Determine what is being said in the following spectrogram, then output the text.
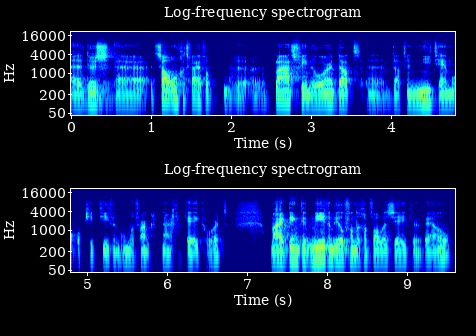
Uh, dus uh, het zal ongetwijfeld uh, plaatsvinden hoor, dat, dat er niet helemaal objectief en onafhankelijk naar gekeken wordt. Maar ik denk dat het merendeel van de gevallen zeker wel.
